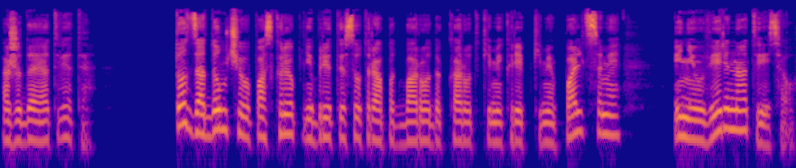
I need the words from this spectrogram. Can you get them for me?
ожидая ответа. Тот задумчиво поскреб небритый с утра подбородок короткими крепкими пальцами и неуверенно ответил.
